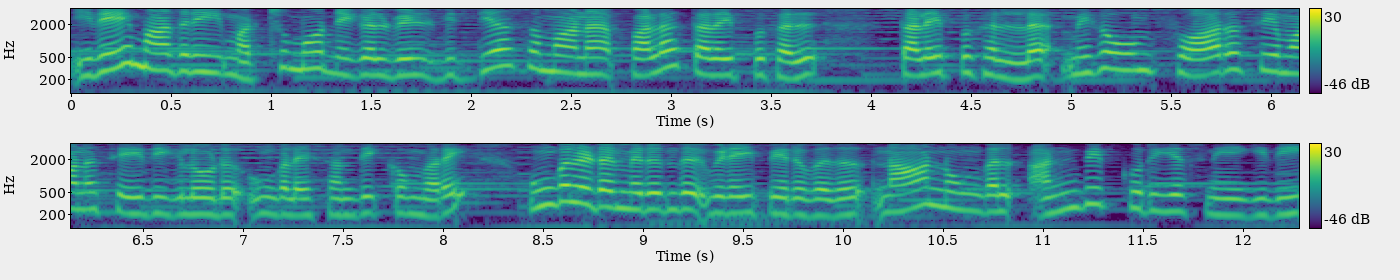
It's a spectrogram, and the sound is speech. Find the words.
இதே மாதிரி மற்றுமோர் நிகழ்வில் வித்தியாசமான பல தலைப்புகள் தலைப்புகளில் மிகவும் சுவாரஸ்யமான செய்திகளோடு உங்களை சந்திக்கும் வரை உங்களிடமிருந்து விடைபெறுவது நான் உங்கள் அன்பிற்குரிய சிநேகிதி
